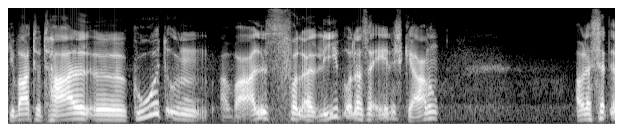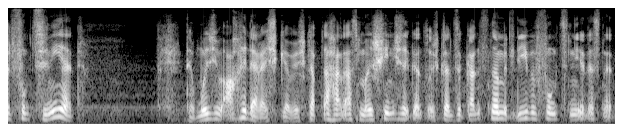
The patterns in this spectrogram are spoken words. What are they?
die war total äh, gut und war alles voller Liebe oder so ähnlich, keine Ahnung. Aber das hat nicht funktioniert. Da muss ich ihm auch wieder recht geben. Ich glaube, da hat das Maschinchen ganz, ich ganz, ganz nur mit Liebe funktioniert das nicht.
